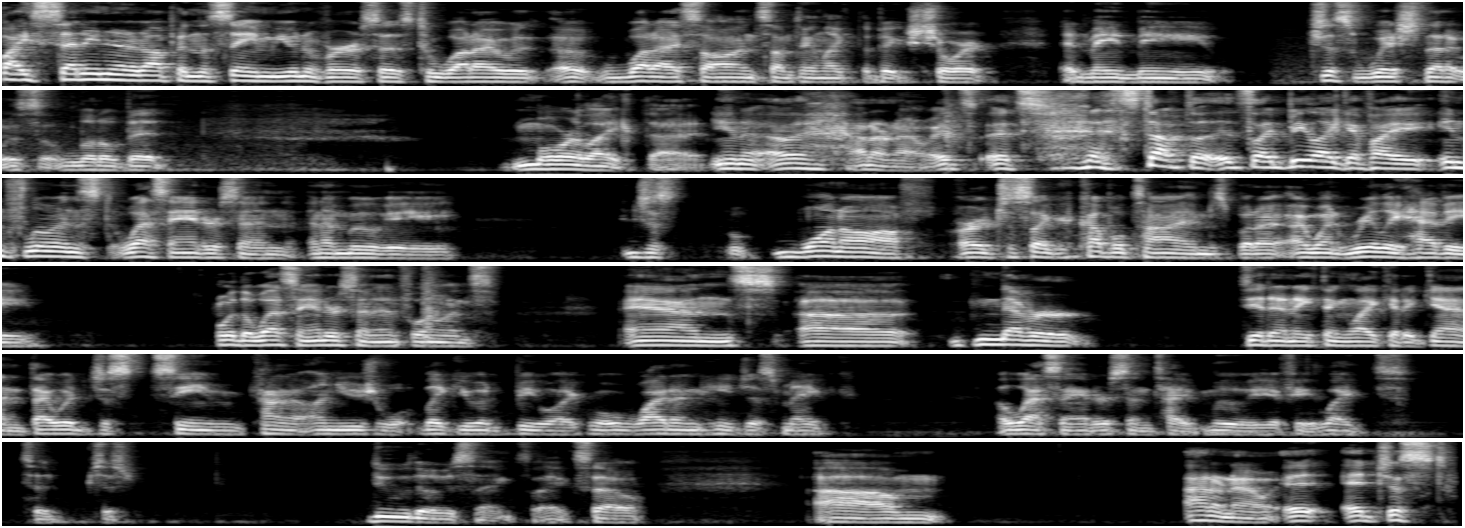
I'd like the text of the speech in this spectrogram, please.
by setting it up in the same universe as to what I was uh, what I saw in something like The Big Short, it made me just wish that it was a little bit more like that. You know, I don't know. It's it's it's tough to. It's like be like if I influenced Wes Anderson in a movie, just one off or just like a couple times, but I, I went really heavy with a Wes Anderson influence and uh, never did anything like it again. That would just seem kind of unusual. Like you would be like, well, why didn't he just make a Wes Anderson type movie if he liked to just do those things? Like so, um, I don't know. It it just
